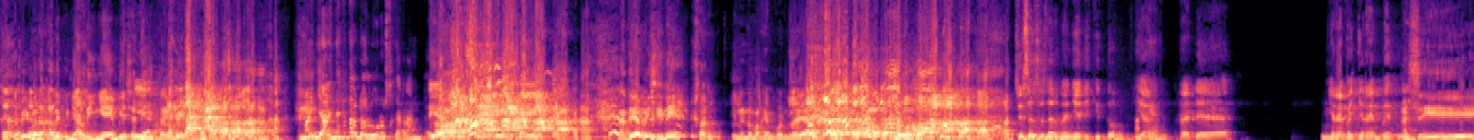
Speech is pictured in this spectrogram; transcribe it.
Tapi barangkali punya linknya yang biasa di Iya. ITB. Emang jalannya kita udah lurus sekarang. Iya pasti. Nanti habis ini, Son, ini nomor handphone saya. Kalau perlu. Susah-susah nanya dikit dong, yang rada nyerempet-nyerempet nih. Asik.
